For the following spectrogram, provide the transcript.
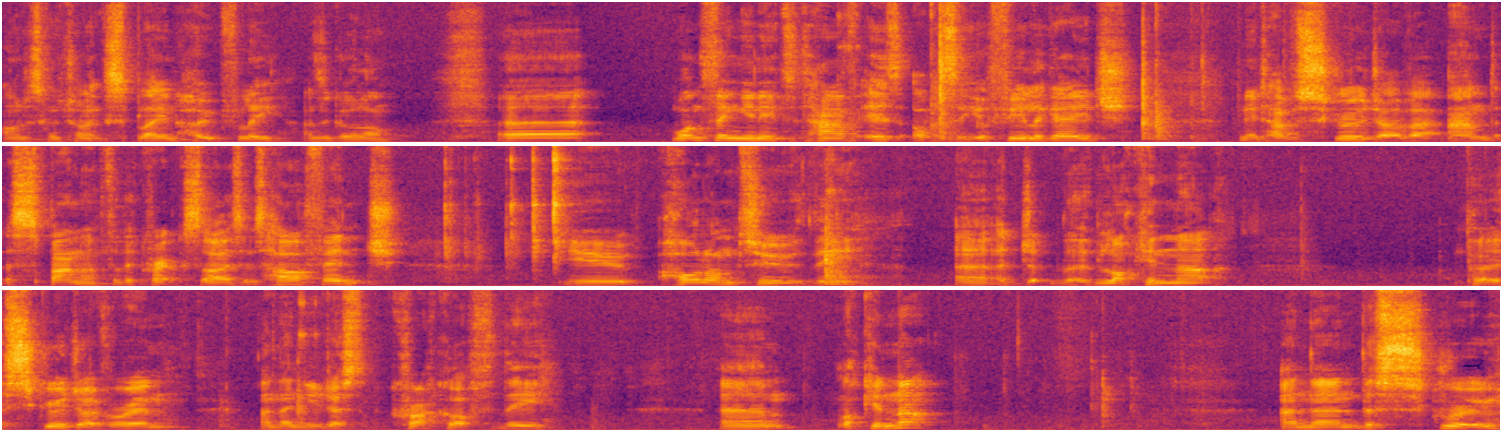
I'm just going to try and explain, hopefully, as I go along. Uh, one thing you need to have is obviously your feeler gauge. You need to have a screwdriver and a spanner for the correct size. It's half inch. You hold on to the, uh, the locking nut, put a screwdriver in, and then you just crack off the um, locking nut and then the screw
